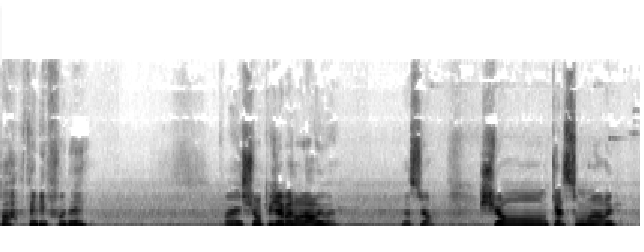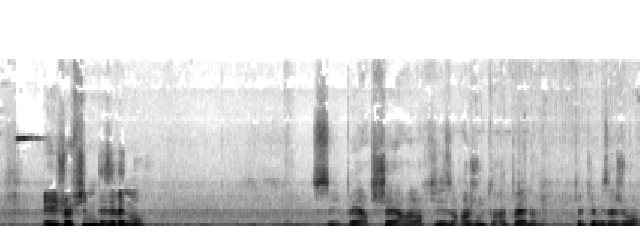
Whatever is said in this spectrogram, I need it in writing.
pas téléphoner. Ouais, je suis en pyjama dans la rue, ouais. Bien sûr. Je suis en caleçon dans la rue. Et je filme des événements. C'est hyper cher alors qu'ils rajoutent à peine quelques mises à jour.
